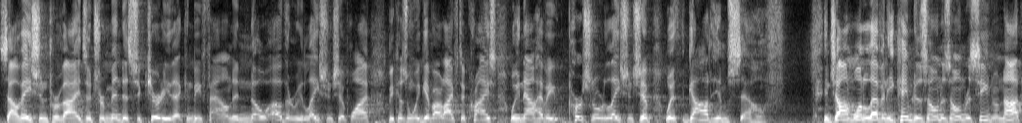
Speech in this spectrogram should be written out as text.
Salvation provides a tremendous security that can be found in no other relationship. Why? Because when we give our life to Christ, we now have a personal relationship with God Himself. In John 1:11, he came to his own, his own received him not,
